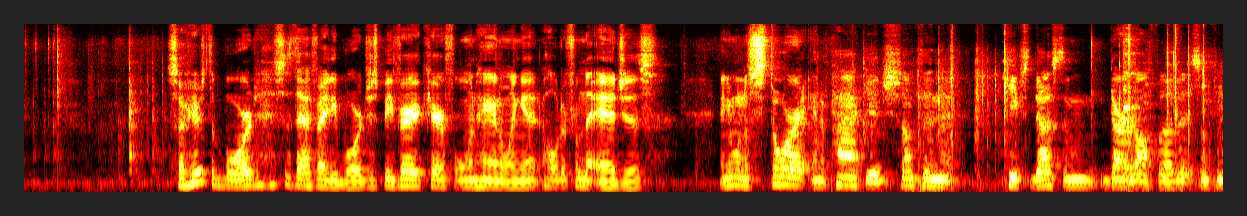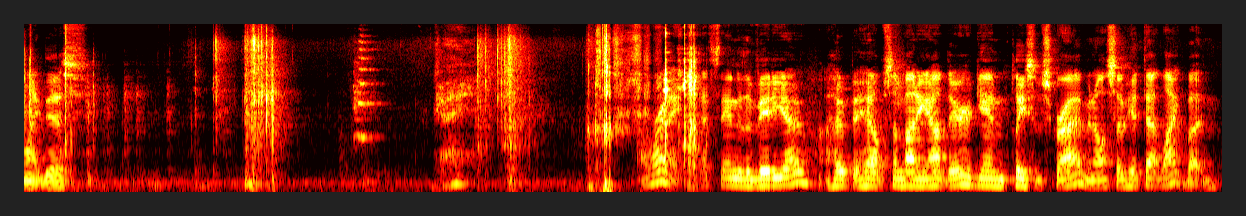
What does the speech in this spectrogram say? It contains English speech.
So here's the board. This is the F80 board. Just be very careful when handling it. Hold it from the edges. And you want to store it in a package, something that keeps dust and dirt off of it, something like this. All right, that's the end of the video. I hope it helps somebody out there. Again, please subscribe and also hit that like button.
